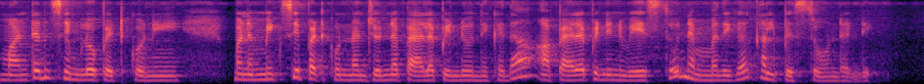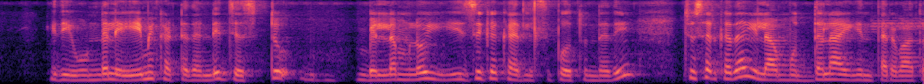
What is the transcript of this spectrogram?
మంటను సిమ్లో పెట్టుకొని మనం మిక్సీ పట్టుకున్న జొన్న పేలపిండి ఉంది కదా ఆ పేలపిండిని వేస్తూ నెమ్మదిగా కలిపేస్తూ ఉండండి. ఇది ఉండలు ఏమి కట్టదండి జస్ట్ బెల్లంలో ఈజీగా కలిసిపోతుంది అది. చూసారు కదా ఇలా ముద్దలా అయిన తర్వాత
